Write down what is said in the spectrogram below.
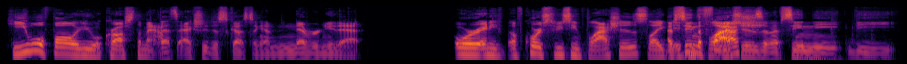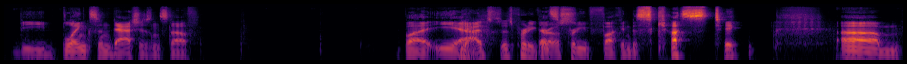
he will follow you across the map. That's actually disgusting. I never knew that. or any of course have you seen flashes? Like I've seen the flash- flashes and I've seen the the the blinks and dashes and stuff. But yeah, Yeah, it's it's pretty gross. that's pretty fucking disgusting. Um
